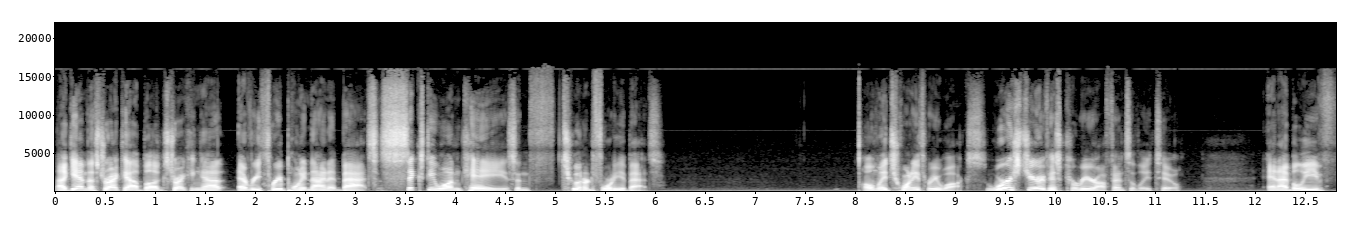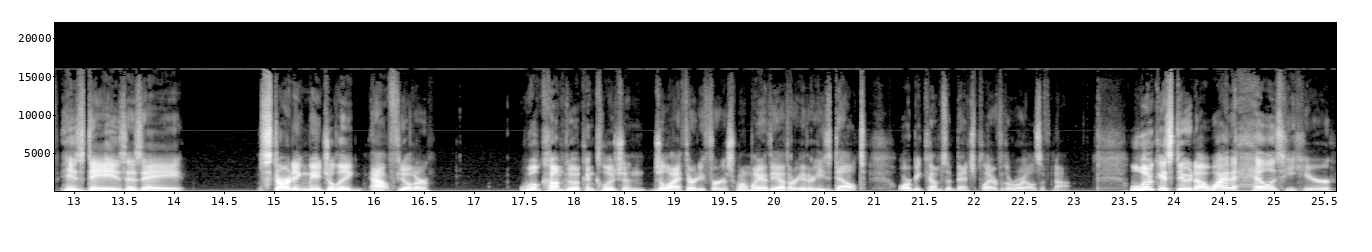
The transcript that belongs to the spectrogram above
Again, the strikeout bug, striking out every 3.9 at bats, 61 Ks and 240 at bats. Only 23 walks. Worst year of his career offensively, too. And I believe his days as a starting major league outfielder will come to a conclusion July 31st, one way or the other. Either he's dealt or becomes a bench player for the Royals, if not. Lucas Duda, why the hell is he here?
